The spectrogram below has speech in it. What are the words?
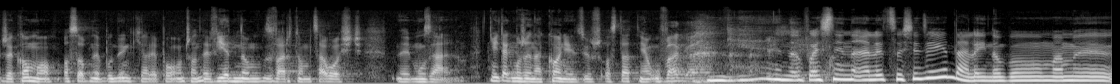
rzekomo osobne budynki, ale połączone w jedną jedną zwartą całość y, muzealną. I tak może na koniec już ostatnia uwaga. Nie, no właśnie, no ale co się dzieje dalej? No bo mamy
